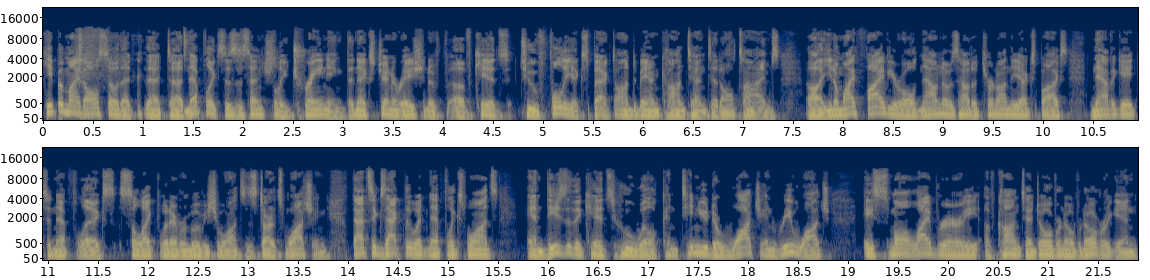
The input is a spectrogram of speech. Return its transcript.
keep in mind also that that uh, Netflix is essentially training the next generation of, of kids to fully expect on demand content at all times. Uh, you know, my five year old now knows how to turn on the Xbox, navigate to Netflix, select whatever movie she wants, and starts watching. That's exactly what Netflix wants. And these are the kids who will continue to watch and rewatch a small library of content over and over and over again,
